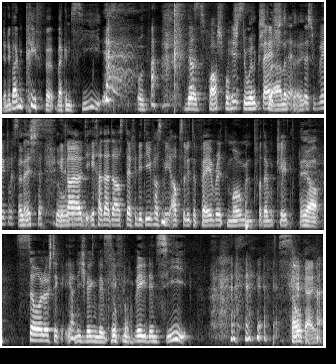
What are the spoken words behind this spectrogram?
ja nicht wegen dem Kiffen, wegen dem Sie. Und Das jetzt fast vom Stuhl gestrahlt. ey. Das ist wirklich das Es Beste. so ich habe ich habe das definitiv als mein absoluter Favorite Moment von dem Clip. Ja, So lustig. Ja, nicht wegen dem Super. Kiffen, wegen dem Sie. so geil.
